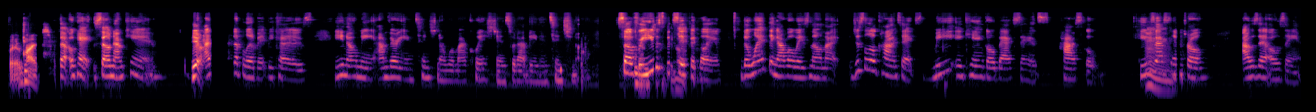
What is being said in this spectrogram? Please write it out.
But it was nice. So okay, so now Ken. Yeah. I up a little bit because you know me, I'm very intentional with my questions without being intentional. So for you specifically, the one thing I've always known, like just a little context, me and Ken go back since high school. He was mm. at Central, I was at Ozen.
